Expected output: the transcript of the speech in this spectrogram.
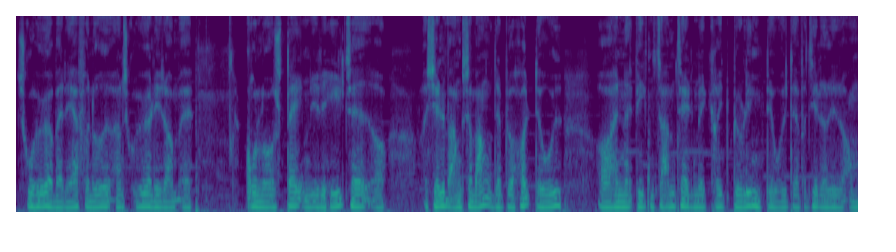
skulle høre, hvad det er for noget. Han skulle høre lidt om uh, grundlovsdagen i det hele taget, og, og selve arrangementet, der blev holdt derude. Og han fik en samtale med Grit Bølling derude, der fortæller lidt om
